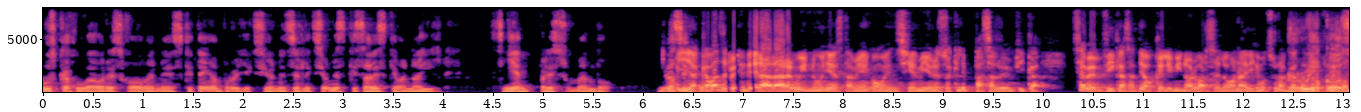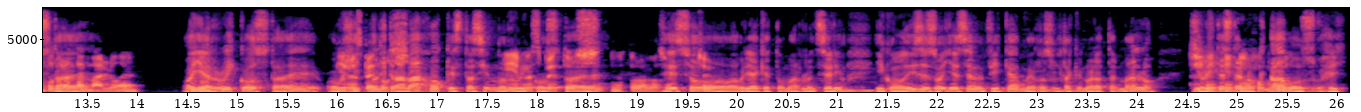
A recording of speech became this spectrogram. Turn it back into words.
busca jugadores jóvenes que tengan proyecciones, selecciones que sabes que van a ir siempre sumando. Y, acabas de vender a Darwin Núñez también como en 100 millones. ¿Qué le pasa al Benfica? Ese Benfica, Santiago, que eliminó al Barcelona, dijimos una carrera, pero no era tan ¿eh? malo, ¿eh? Oye, Rui Costa, ¿eh? Ojito el trabajo que está haciendo Rui Costa, ¿eh? Eso habría que tomarlo en serio. Y como dices, oye, ese Benfica me resulta que no era tan malo. Y ahorita está en octavos, güey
